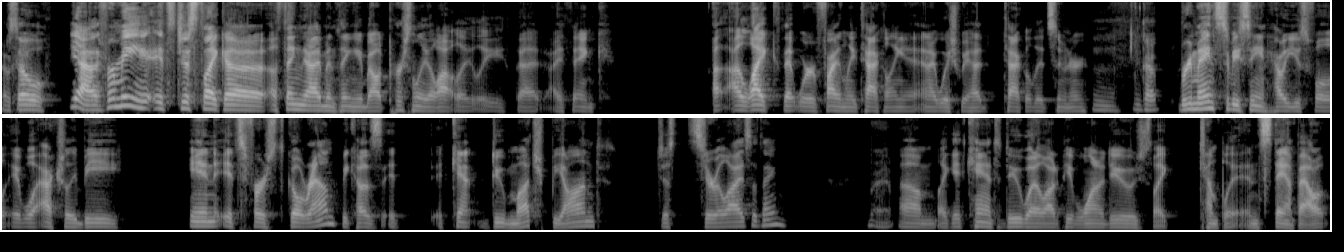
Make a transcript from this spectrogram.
Okay. So yeah, for me, it's just like a, a thing that I've been thinking about personally a lot lately that I think I, I like that we're finally tackling it and I wish we had tackled it sooner. Mm, okay. Remains to be seen how useful it will actually be in its first go round because it, it can't do much beyond just serialize the thing. Right. Um, like it can't do what a lot of people want to do, just like template and stamp out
